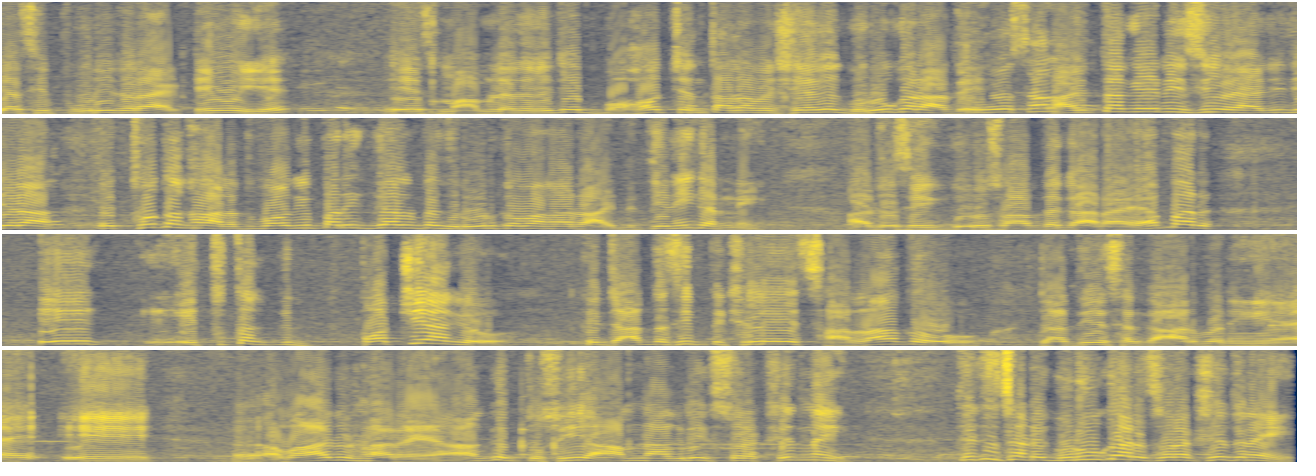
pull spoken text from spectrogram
ਕਿ ਅਸੀਂ ਪੂਰੀ ਤਰ੍ਹਾਂ ਐਕਟਿਵ ਹੋਈਏ ਇਸ ਮਾਮਲੇ ਦੇ ਵਿੱਚ ਇਹ ਬਹੁਤ ਚਿੰਤਾ ਦਾ ਵਿਸ਼ਾ ਹੈ ਕਿ ਗੁਰੂ ਘਰਾਂ ਤੇ ਅੱਜ ਤੱਕ ਇਹ ਨਹੀਂ ਸੀ ਹੋਇਆ ਜੀ ਜਿਹੜਾ ਇੱਥੋਂ ਤੱਕ ਹਾਲਤ ਪਹੁੰਚ ਪਰ ਇੱਕ ਗੱਲ ਮੈਂ ਜ਼ਰੂਰ ਕਹਾਂਗਾ ਰਾਜਨੀਤੀ ਨਹੀਂ ਕਰਨੀ। ਅੱਜ ਅਸੀਂ ਗੁਰੂ ਸਾਹਿਬ ਦੇ ਘਰ ਆਏ ਆ ਪਰ ਇਹ ਇੱਥੋਂ ਤੱਕ ਪਹੁੰਚਿਆ ਕਿਉਂ? ਕਿ ਜਦ ਅਸੀਂ ਪਿਛਲੇ ਸਾਲਾਂ ਤੋਂ ਜਦ ਇਹ ਸਰਕਾਰ ਬਣੀ ਹੈ ਇਹ ਆਵਾਜ਼ ਉਠਾ ਰਹੇ ਹਾਂ ਕਿ ਤੁਸੀਂ ਆਮ ਨਾਗਰਿਕ ਸੁਰੱਖਿਅਤ ਨਹੀਂ ਤੇ ਸਾਡੇ ਗੁਰੂ ਘਰ ਸੁਰੱਖਿਅਤ ਨਹੀਂ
